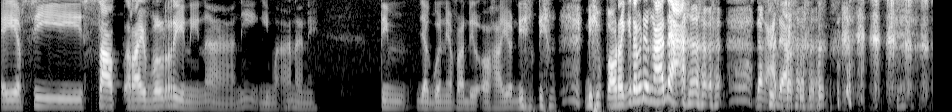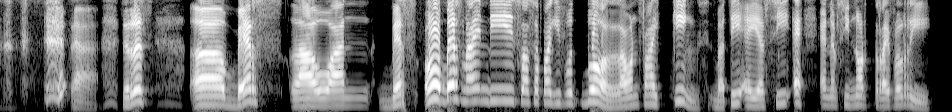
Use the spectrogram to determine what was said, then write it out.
AFC South rivalry nih. Nah ini gimana nih? tim jagoannya Fadil Ohio di tim di power kita udah nggak ada udah nggak ada nah, terus uh, Bears lawan Bears. Oh, Bears main di Selasa pagi football lawan Vikings. Berarti AFC eh NFC North rivalry.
